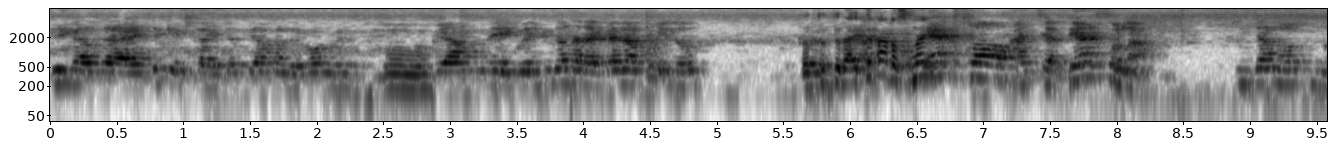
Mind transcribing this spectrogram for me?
বুঝে থাকা বউ কইতে দেখাই ঠিক আছে আইতে কেক খাইতে আমাদের বলবে। হুম। আপনি এই বেশি কথা রাখা না কইলো তা তুই তুই রাইতে কাটস নাই? দেখছ আচ্ছা না। তুই জানো তুমি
